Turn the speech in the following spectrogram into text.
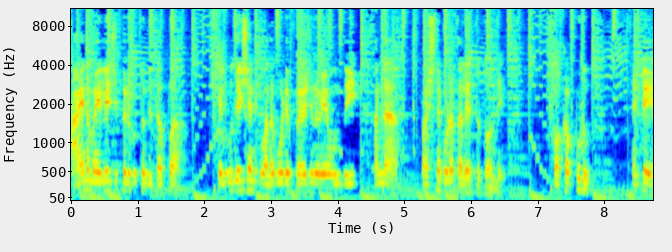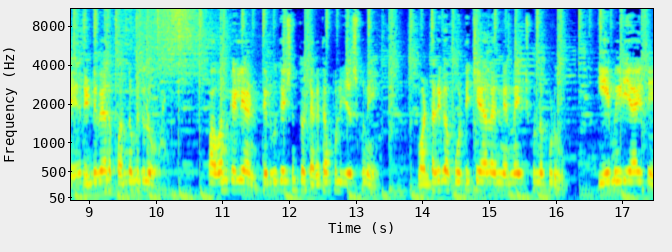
ఆయన మైలేజ్ పెరుగుతుంది తప్ప తెలుగుదేశానికి వనగూడే ప్రయోజనం ఏముంది? అన్న ప్రశ్న కూడా తలెత్తుతోంది. ఒకప్పుడు అంటే రెండు వేల పంతొమ్మిదిలో పవన్ కళ్యాణ్ తెలుగుదేశంతో తెగతెంపులు చేసుకుని ఒంటరిగా పోటీ చేయాలని నిర్ణయించుకున్నప్పుడు ఏ మీడియా అయితే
